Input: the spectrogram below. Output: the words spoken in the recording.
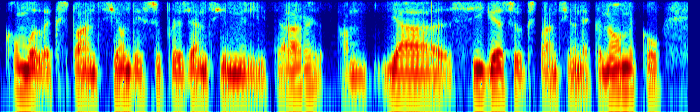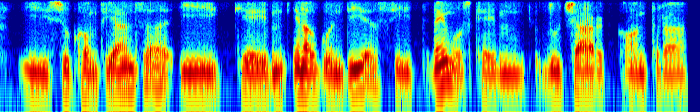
cómo la expansión de su presencia militar ya sigue su expansión económica y su confianza y que en algún día si tenemos que luchar contra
